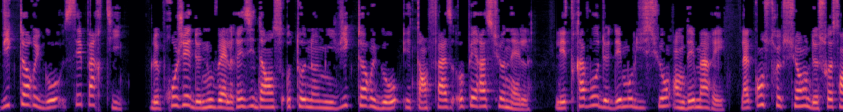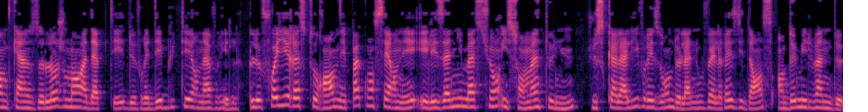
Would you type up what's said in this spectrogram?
Victor Hugo, c'est parti. Le projet de nouvelle résidence autonomie Victor Hugo est en phase opérationnelle. Les travaux de démolition ont démarré. La construction de 75 logements adaptés devrait débuter en avril. Le foyer restaurant n'est pas concerné et les animations y sont maintenues jusqu'à la livraison de la nouvelle résidence en 2022.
